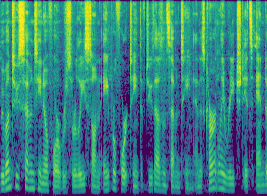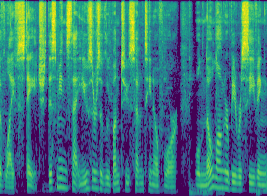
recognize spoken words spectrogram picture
Lubuntu 17.04 was released on April 14th of 2017 and has currently reached its end-of-life stage. This means that users of Lubuntu 17.04 will no longer be receiving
